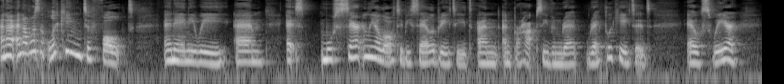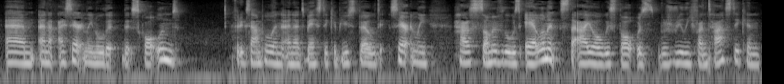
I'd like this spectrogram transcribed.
And I, and I wasn't looking to fault in any way. Um, it's most certainly a law to be celebrated and, and perhaps even re- replicated elsewhere. Um, and I certainly know that, that Scotland, for example, in, in a domestic abuse bill, certainly has some of those elements that I always thought was, was really fantastic in,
